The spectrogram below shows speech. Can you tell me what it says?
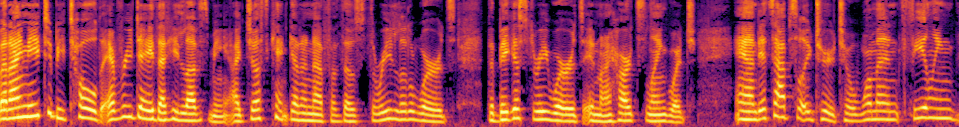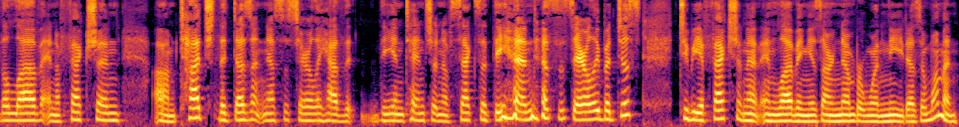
but I need to be told every day that he loves me. I just can't get enough of those three little words, the biggest three words in my heart's language. And it's absolutely true to a woman feeling the love and affection, um, touch that doesn't necessarily have the, the intention of sex at the end necessarily, but just to be affectionate and loving is our number one need as a woman.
